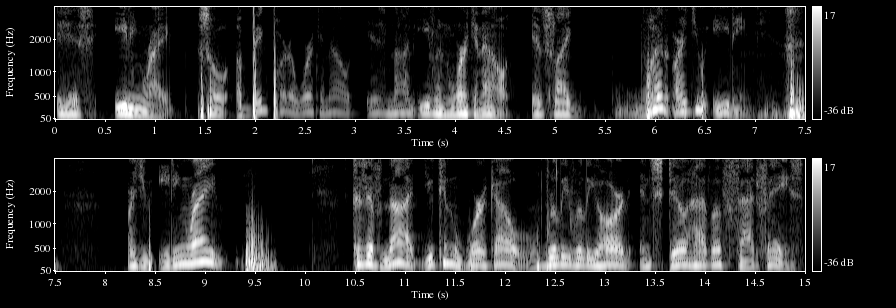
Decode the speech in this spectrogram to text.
is eating right. So, a big part of working out is not even working out. It's like, what are you eating? are you eating right? Because if not, you can work out really, really hard and still have a fat face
